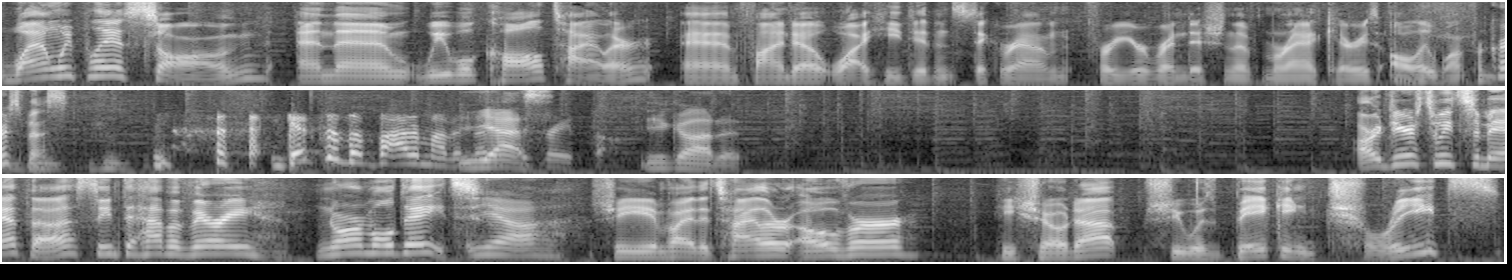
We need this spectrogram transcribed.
why don't we play a song and then we will call Tyler and find out why he didn't stick around for your rendition of Mariah Carey's "All I Want for Christmas." Get to the bottom of it. That's Yes. a great song. You got it. Our dear sweet Samantha seemed to have a very normal date. Yeah. She invited Tyler over. He showed up. She was baking treats,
